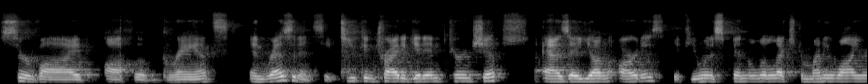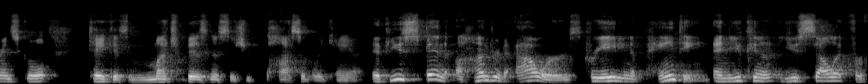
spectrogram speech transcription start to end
survive off of grants and residency. You can try to get internships as a young artist. If you want to spend a little extra money while you're in school, take as much business as you possibly can. If you spend 100 hours creating a painting and you can you sell it for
